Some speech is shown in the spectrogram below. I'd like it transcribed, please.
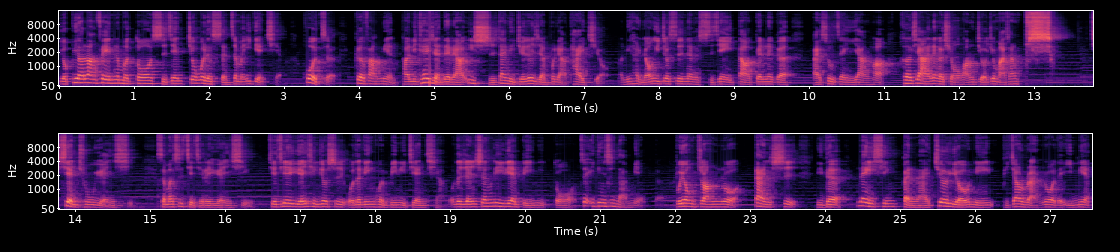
有必要浪费那么多时间，就为了省这么一点钱，或者各方面，好，你可以忍得了一时，但你绝对忍不了太久，你很容易就是那个时间一到，跟那个。白素贞一样哈，喝下了那个雄黄酒，就马上现出原形。什么是姐姐的原型？姐姐的原型就是我的灵魂比你坚强，我的人生历练比你多，这一定是难免的，不用装弱。但是你的内心本来就有你比较软弱的一面，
